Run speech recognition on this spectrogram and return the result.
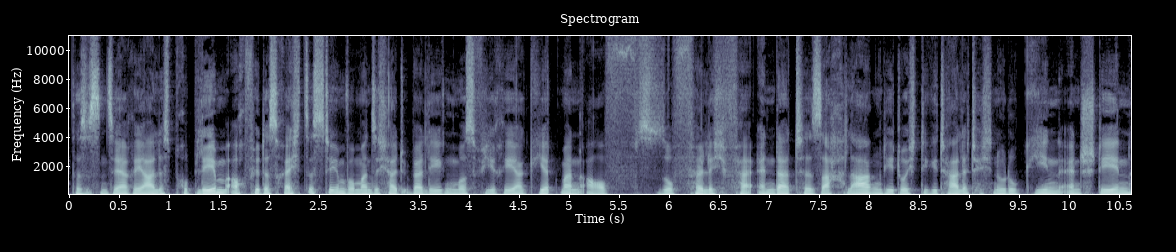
Das ist ein sehr reales Problem, auch für das Rechtssystem, wo man sich halt überlegen muss, wie reagiert man auf so völlig veränderte Sachlagen, die durch digitale Technologien entstehen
